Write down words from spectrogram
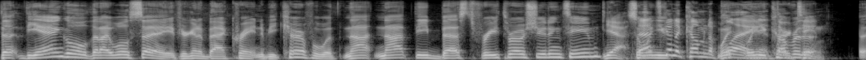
The the angle that I will say, if you're going to back Creighton, to be careful with not not the best free throw shooting team. Yeah, so that's you- gonna come into play when, you cover 13. the uh,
